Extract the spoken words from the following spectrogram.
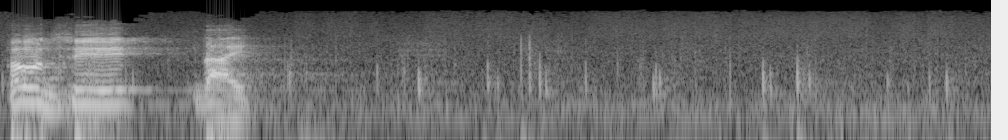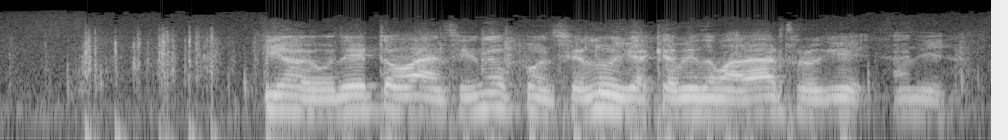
Ponzi! Dai, Io avevo detto avanzi, non Ponzi, è lui che ha capito male altro che... Andiamo.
